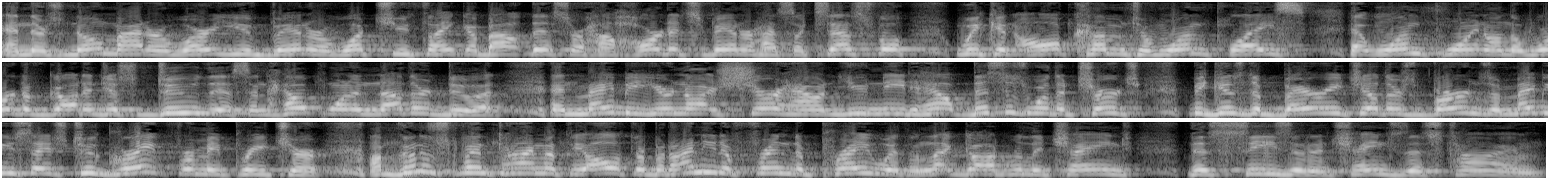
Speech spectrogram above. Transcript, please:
And there's no matter where you've been or what you think about this or how hard it's been or how successful, we can all come to one place at one point on the Word of God and just do this and help one another do it. And maybe you're not sure how and you need help. This is where the church begins to bear each other's burdens. And maybe you say, It's too great for me, preacher. I'm going to spend time at the altar, but I need a friend to pray with and let God really change this season and change this time time.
